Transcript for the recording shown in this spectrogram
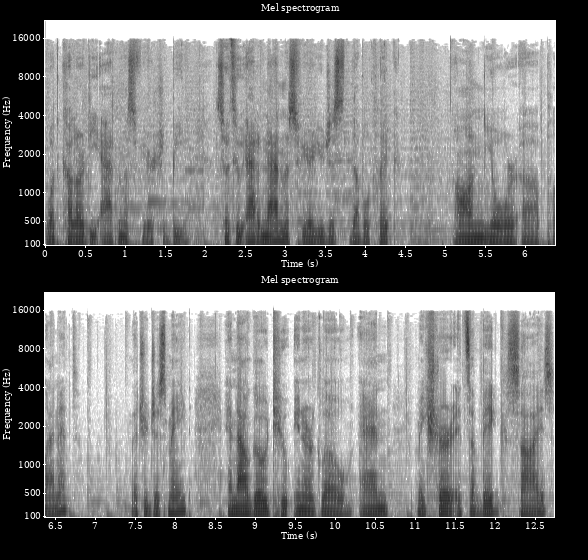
what color the atmosphere should be. So to add an atmosphere, you just double click on your uh, planet that you just made and now go to inner glow and make sure it's a big size.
